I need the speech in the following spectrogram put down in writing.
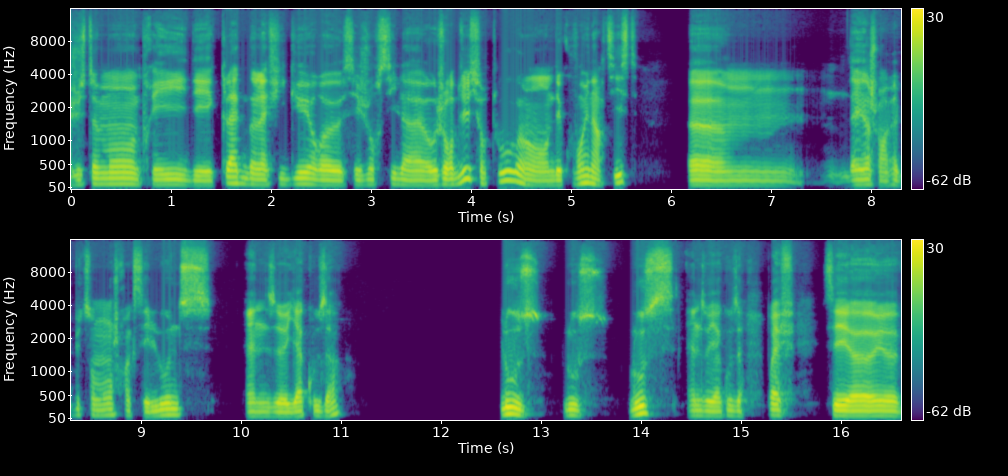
justement pris des claques dans la figure, ces jours-ci là, aujourd'hui surtout en découvrant une artiste. D'ailleurs, je me rappelle plus de son nom, je crois que c'est Loons and the Yakuza. Louz, Louz, Louz and the Yakuza. Bref, c'est, heu,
